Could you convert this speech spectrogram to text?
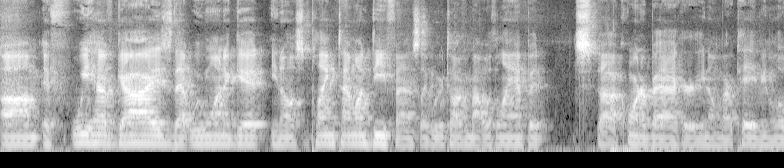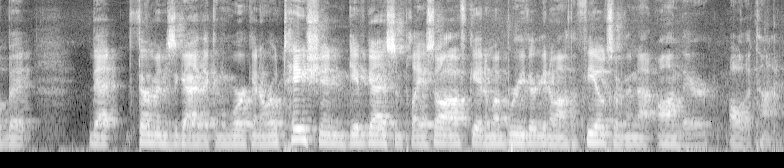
Um, if we have guys that we want to get, you know, some playing time on defense, like we were talking about with Lamp at uh, cornerback or you know Martavian a little bit, that Thurman's the guy that can work in a rotation, give guys some plays off, get them a breather, get them off the field, so they're not on there all the time.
